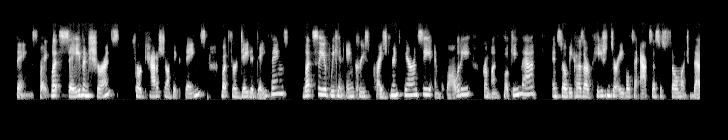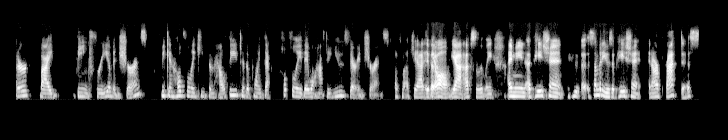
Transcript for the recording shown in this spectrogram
things. Right. Let's save insurance for catastrophic things, but for day to day things, let's see if we can increase price transparency and quality from unhooking that. And so, because our patients are able to access us so much better by being free of insurance, we can hopefully keep them healthy to the point that hopefully they won't have to use their insurance. as much yeah if at all yeah absolutely i mean a patient who uh, somebody who's a patient in our practice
